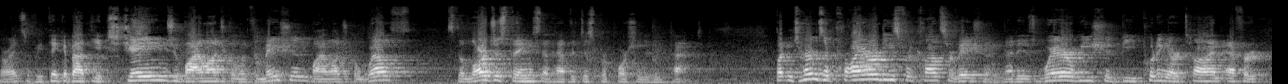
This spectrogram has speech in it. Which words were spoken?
All right, so if we think about the exchange of biological information, biological wealth, it's the largest things that have the disproportionate impact. But in terms of priorities for conservation, that is, where we should be putting our time, effort,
